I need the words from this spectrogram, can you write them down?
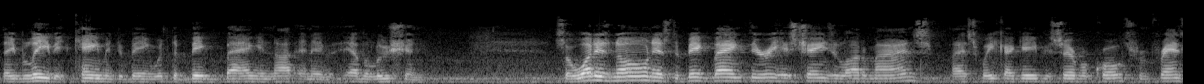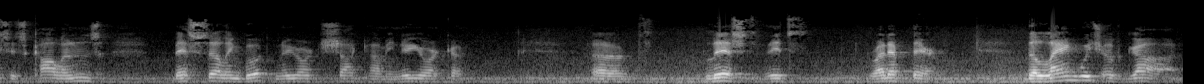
They believe it came into being with the Big Bang and not an evolution so what is known as the Big Bang Theory has changed a lot of minds. Last week I gave you several quotes from Francis Collins' best-selling book, New York Shock, I mean New York uh, uh, list. It's right up there. The Language of God,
